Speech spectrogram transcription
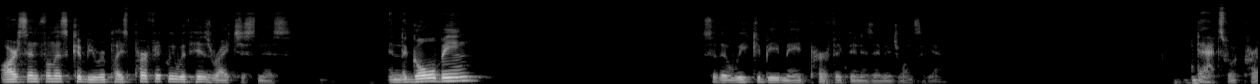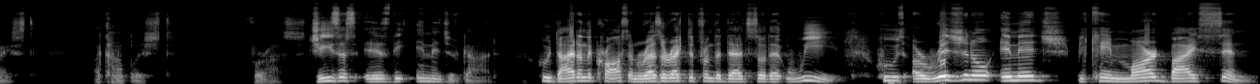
our sinfulness could be replaced perfectly with his righteousness. And the goal being so that we could be made perfect in his image once again. That's what Christ accomplished for us. Jesus is the image of God who died on the cross and resurrected from the dead so that we, whose original image became marred by sin,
